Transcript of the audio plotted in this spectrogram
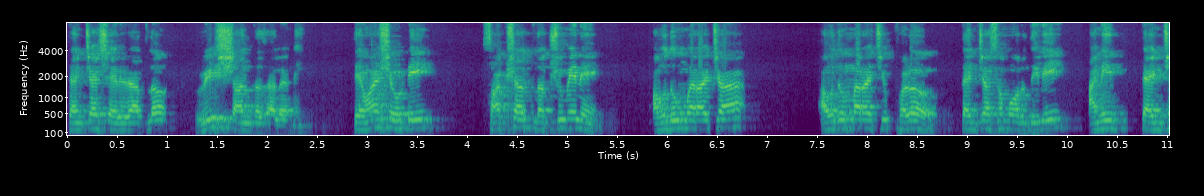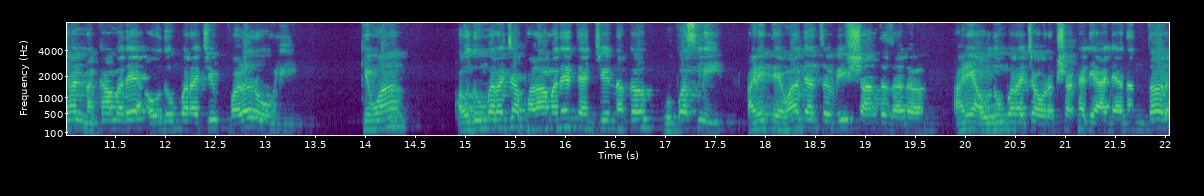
त्यांच्या शरीरातलं विष शांत झालं नाही. तेव्हा शेवटी साक्षात लक्ष्मीने औदुंबराच्या औदुंबराची फळं त्यांच्यासमोर दिली आणि त्यांच्या नखामध्ये औदुंबराची फळं रोवली किंवा औदुंबराच्या फळामध्ये त्यांची नखं खुपसली आणि तेव्हा त्यांचं विष शांत झालं आणि औदुंबराच्या वृक्षाखाली आल्यानंतर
